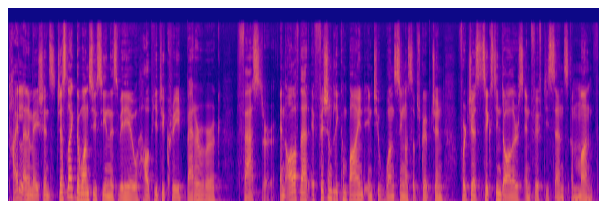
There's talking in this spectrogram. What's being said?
title animations, just like the ones you see in this video, help you to create better work faster. And all of that efficiently combined into one single subscription for just $16.50 a month.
